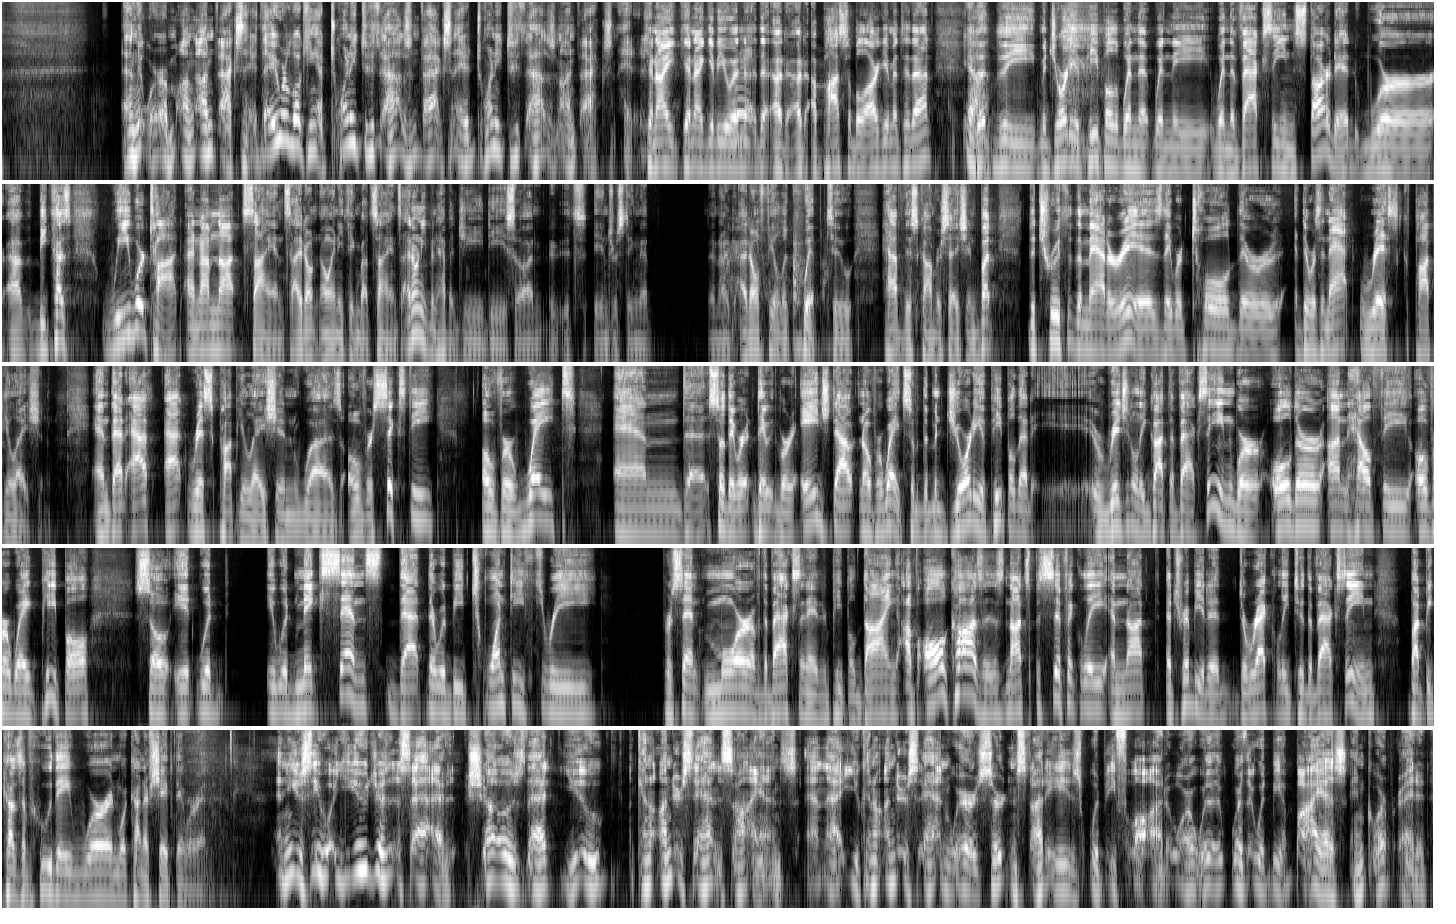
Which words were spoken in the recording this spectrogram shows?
and that were among unvaccinated. They were looking at 22,000 vaccinated, 22,000 unvaccinated. Can I can I give you an, a, a, a possible argument to that? Yeah. The, the majority of people when the when the when the vaccine started were uh, because we were taught, and I'm not science. I don't know anything about science. I don't even have a GED, so I'm, it's interesting that. And I, I don't feel equipped to have this conversation. But the truth of the matter is, they were told there were, there was an at-risk population, and that at, at-risk population was over 60, overweight, and uh, so they were they were aged out and overweight. So the majority of people that originally got the vaccine were older, unhealthy, overweight people. So it would it would make sense that there would be 23 percent more of the vaccinated people dying of all causes, not specifically and not attributed directly to the vaccine, but because of who they were and what kind of shape they were in. And you see, what you just said shows that you can understand science and that you can understand where certain studies would be flawed or where, where there would be a bias incorporated.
